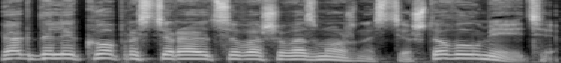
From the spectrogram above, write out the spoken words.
Как далеко простираются ваши возможности? Что вы умеете?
